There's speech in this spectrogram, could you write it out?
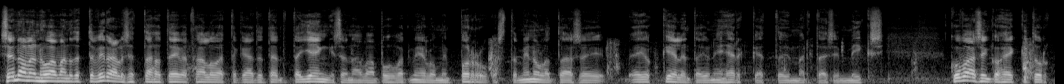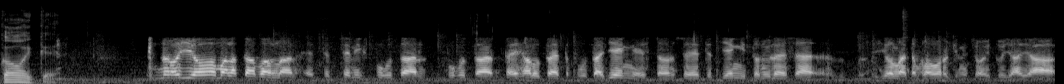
Sen olen huomannut, että viralliset tahot eivät halua, että käytetään tätä jengisanaa, vaan puhuvat mieluummin porukasta. Minulla taas ei, ei ole kielentaju niin herkkä, että ymmärtäisin miksi. Kuvasinko Heikki Turkka oikein? No joo, omalla tavallaan. Että, se, miksi puhutaan, puhutaan, tai ei haluta, että puhutaan jengeistä, on se, että jengit on yleensä jollain tavalla organisoituja ja,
